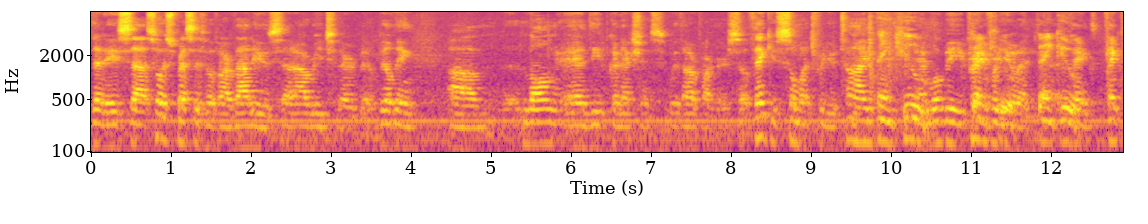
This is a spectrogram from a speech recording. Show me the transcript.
That is uh, so expressive of our values and outreach, they're building um, long and deep connections with our partners. So thank you so much for your time. Thank you. And we'll be praying Thank for you. you and. Thank you. Thanks, thankful,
